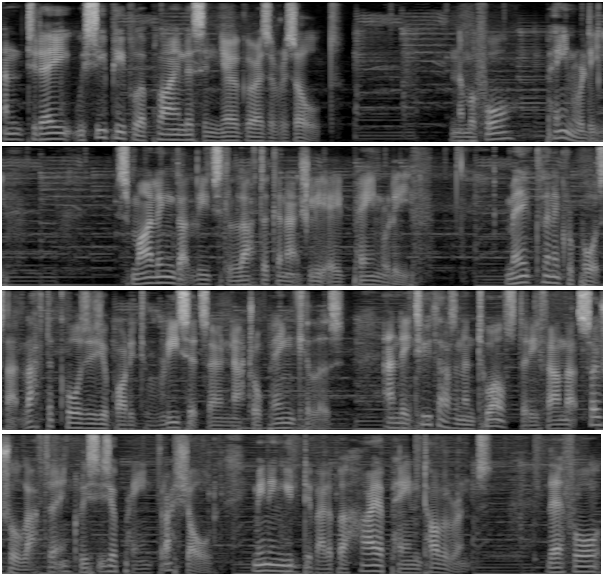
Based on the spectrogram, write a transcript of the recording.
And today we see people applying this in yoga as a result. Number 4. Pain relief. Smiling that leads to laughter can actually aid pain relief. Mayo Clinic reports that laughter causes your body to release its own natural painkillers, and a 2012 study found that social laughter increases your pain threshold, meaning you develop a higher pain tolerance. Therefore,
